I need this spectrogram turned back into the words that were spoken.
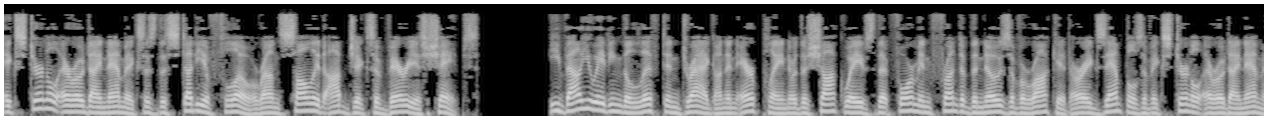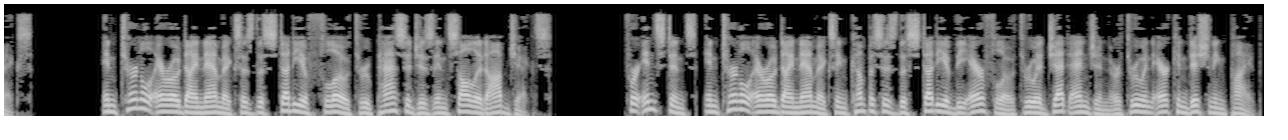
External aerodynamics is the study of flow around solid objects of various shapes. Evaluating the lift and drag on an airplane or the shock waves that form in front of the nose of a rocket are examples of external aerodynamics. Internal aerodynamics is the study of flow through passages in solid objects. For instance, internal aerodynamics encompasses the study of the airflow through a jet engine or through an air conditioning pipe.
